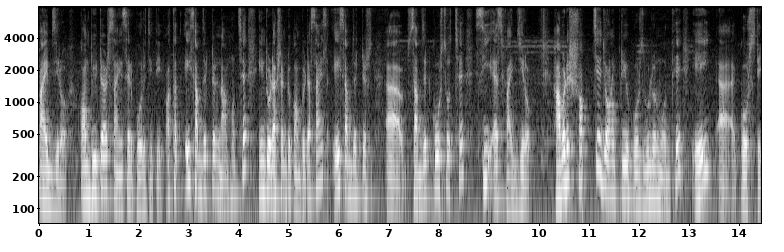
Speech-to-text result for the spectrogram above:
ফাইভ জিরো কম্পিউটার সায়েন্সের পরিচিতি। অর্থাৎ এই সাবজেক্টের নাম হচ্ছে ইন্ট্রোডাকশন টু কম্পিউটার সায়েন্স এই সাবজেক্টের সাবজেক্ট কোর্স হচ্ছে সিএস ফাইভ জিরো হার্ভার্ডের সবচেয়ে জনপ্রিয় কোর্সগুলোর মধ্যে এই কোর্সটি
